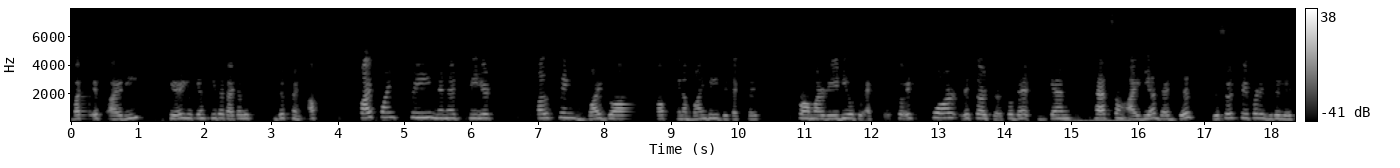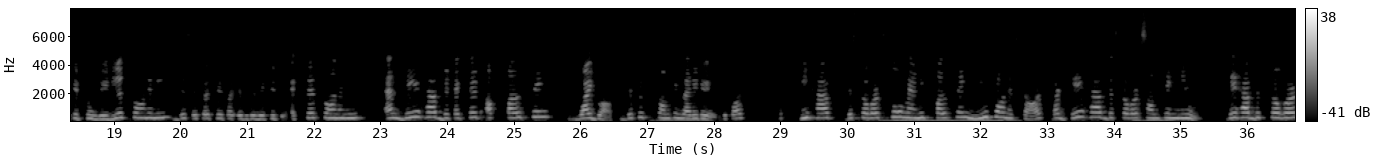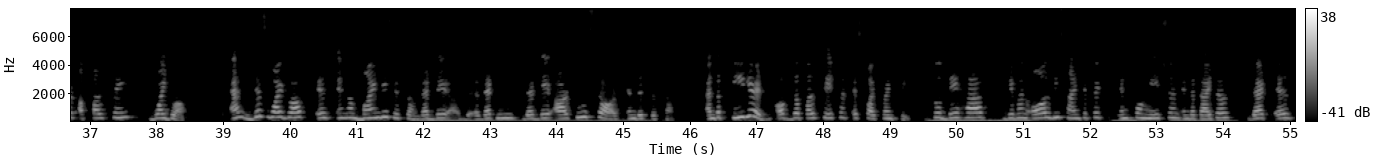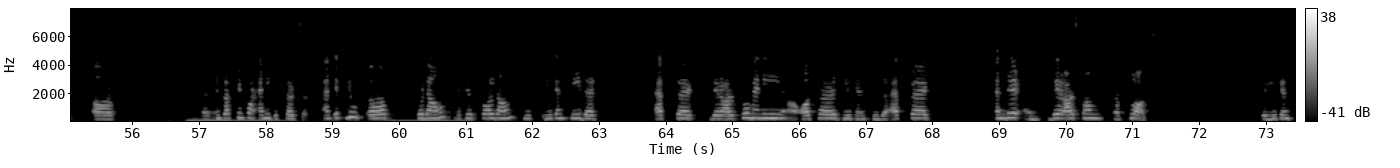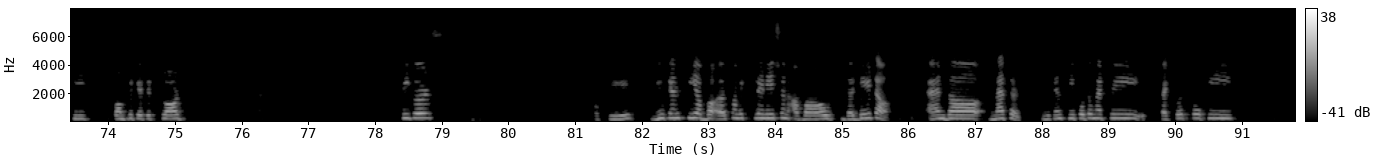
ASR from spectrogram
But if I read here, you can see the title is different. A 5.3 minute period pulsing white dwarf in a binary detected from a radio to X-ray. So it's for researchers so that can have some idea that this research paper is related to radio astronomy. This research paper is related to X-ray astronomy and they have detected a pulsing white dwarf. This is something very rare because we have discovered so many pulsing neutron stars, but they have discovered something new. They have discovered a pulsing white dwarf. And this white dwarf is in a binary system that they that means that there are two stars in this system. And the period of the pulsation is 5.3. So they have given all the scientific information in the title that is uh, interesting for any researcher. And if you uh, go down, if you scroll down, you, you, can see that abstract, there are so many uh, authors, you can see the abstract, and there, there are some uh, plots. So you can see complicated plots, figures, Okay, you can see about uh, some explanation about the data and the methods. You can see photometry, spectroscopy,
